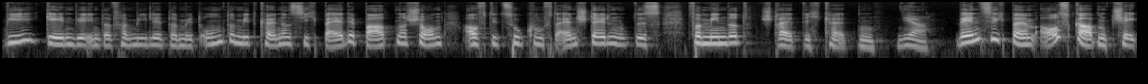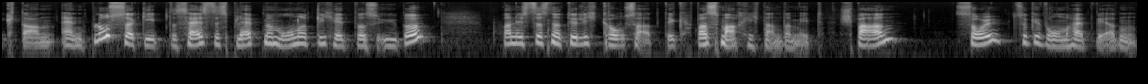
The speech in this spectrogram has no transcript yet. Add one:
Wie gehen wir in der Familie damit um? Damit können sich beide Partner schon auf die Zukunft einstellen und es vermindert Streitigkeiten. Ja. Wenn sich beim Ausgabencheck dann ein Plus ergibt, das heißt, es bleibt mir monatlich etwas über, dann ist das natürlich großartig. Was mache ich dann damit? Sparen soll zur Gewohnheit werden.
